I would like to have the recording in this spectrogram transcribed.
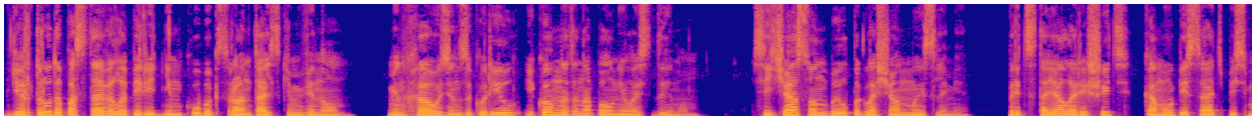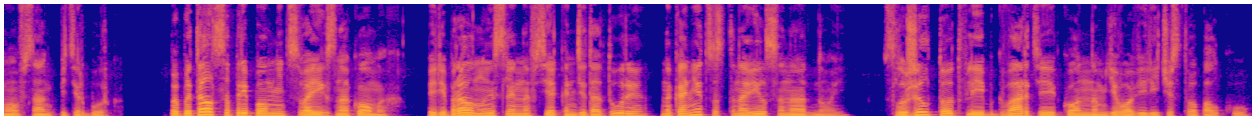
Гертруда поставила перед ним кубок с руантальским вином. Мюнхгаузен закурил, и комната наполнилась дымом. Сейчас он был поглощен мыслями. Предстояло решить, кому писать письмо в Санкт-Петербург. Попытался припомнить своих знакомых, перебрал мысленно все кандидатуры, наконец остановился на одной. Служил тот в лейб-гвардии конном его величества полку.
